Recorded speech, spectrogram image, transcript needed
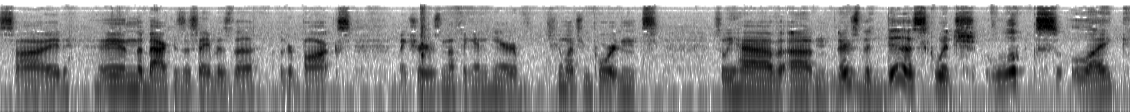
the side. And the back is the same as the other box. Make sure there's nothing in here of too much importance. So we have, um, there's the disc, which looks like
